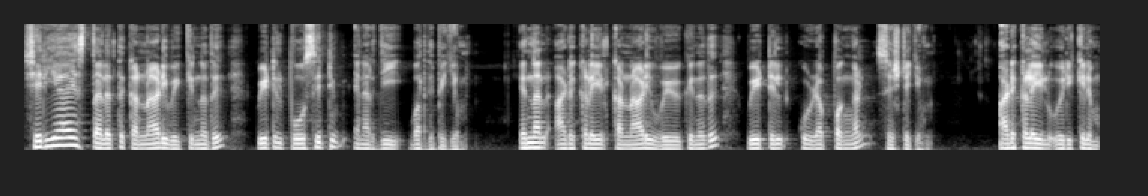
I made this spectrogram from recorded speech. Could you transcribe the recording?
ശരിയായ സ്ഥലത്ത് കണ്ണാടി വയ്ക്കുന്നത് വീട്ടിൽ പോസിറ്റീവ് എനർജി വർദ്ധിപ്പിക്കും. എന്നാൽ അടുക്കളയിൽ കണ്ണാടി ഉപയോഗിക്കുന്നത് വീട്ടിൽ കുഴപ്പങ്ങൾ സൃഷ്ടിക്കും. അടുക്കളയിൽ ഒരിക്കലും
